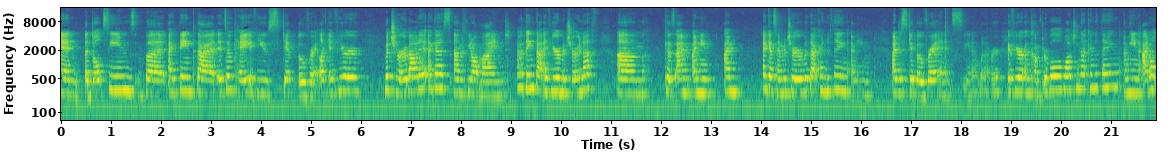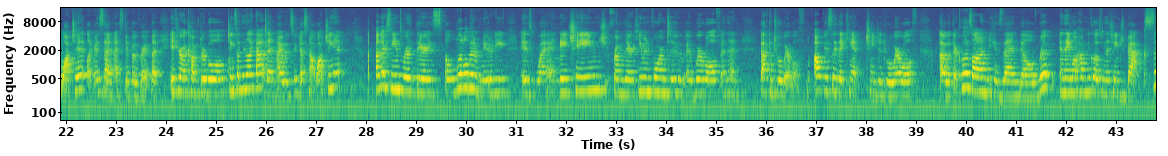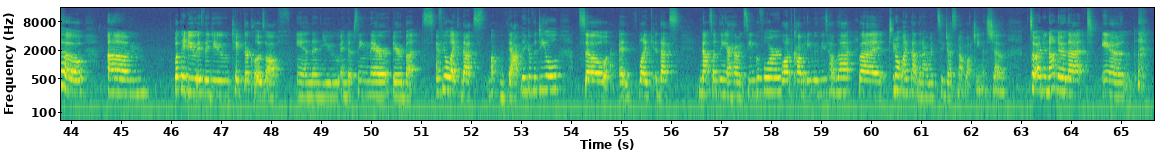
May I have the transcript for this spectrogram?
and adult scenes, but I think that it's okay if you skip over it. Like if you're mature about it, I guess, um, if you don't mind. I would think that if you're mature enough, because um, I'm, I mean, I'm, I guess I'm mature with that kind of thing. I mean, I just skip over it and it's, you know, whatever. If you're uncomfortable watching that kind of thing, I mean, I don't watch it. Like I said, I skip over it. But if you're uncomfortable watching something like that, then I would suggest not watching it. Other scenes where there's a little bit of nudity is when they change from their human form to a werewolf and then back into a werewolf. Obviously they can't change into a werewolf uh, with their clothes on because then they'll rip and they won't have any clothes when they change back. So, um, what they do is they do take their clothes off and then you end up seeing their bare butts. I feel like that's not that big of a deal. So like that's not something I haven't seen before. A lot of comedy movies have that, but if you don't like that then I would suggest not watching this show. So I did not know that and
